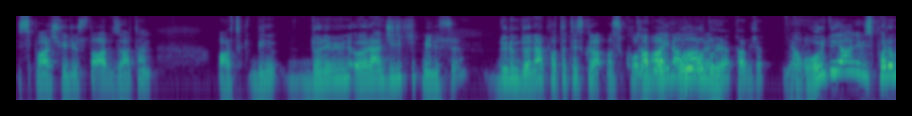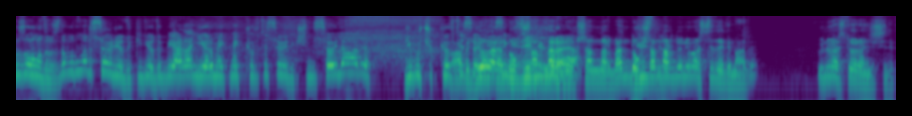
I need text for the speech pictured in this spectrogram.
sipariş veriyorsun da abi zaten artık benim dönemimin öğrencilik menüsü dürüm döner patates kızartması kola Tabii ayran o, abi. odur ya. Tabii canım. Ya Doğru. oydu yani biz paramız olmadığımızda bunları söylüyorduk. Gidiyorduk bir yerden yarım ekmek köfte söyledik. Şimdi söyle abi. Bir buçuk köfte Abi diyorlar ya söylüyorsun 150 lira 90'lar ya. 90'lar. Ben 100 lira. 90'larda üniversitedeydim abi. Üniversite öğrencisiydim.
